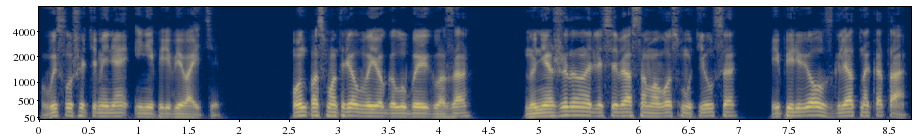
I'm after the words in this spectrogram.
выслушайте меня и не перебивайте». Он посмотрел в ее голубые глаза, но неожиданно для себя самого смутился и перевел взгляд на кота,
